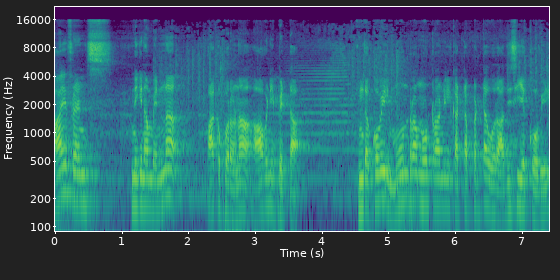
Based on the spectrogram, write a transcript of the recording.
ஹாய் ஃப்ரெண்ட்ஸ் இன்றைக்கி நம்ம என்ன பார்க்க போகிறோன்னா ஆவணிப்பேட்டா. இந்த கோவில் மூன்றாம் நூற்றாண்டில் கட்டப்பட்ட ஒரு அதிசய கோவில்.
